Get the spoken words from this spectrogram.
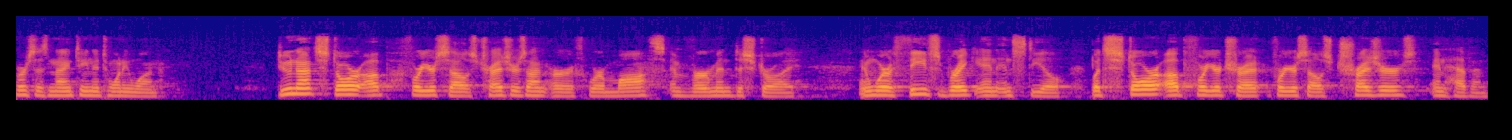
Verses 19 and 21. Do not store up for yourselves treasures on earth where moths and vermin destroy, and where thieves break in and steal, but store up for, your tre- for yourselves treasures in heaven,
